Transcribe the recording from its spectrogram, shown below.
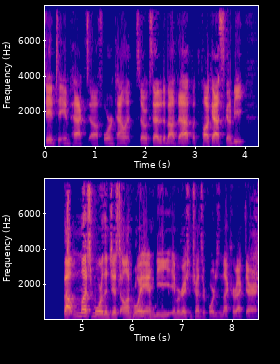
did to impact uh, foreign talent. So excited about that. But the podcast is going to be about much more than just Envoy and the Immigration Trends Report. Isn't that correct, Erik?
